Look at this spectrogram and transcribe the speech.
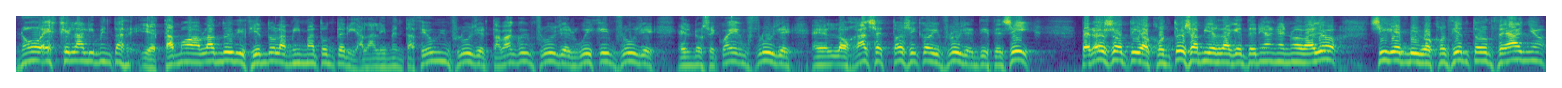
no, es que la alimentación, y estamos hablando y diciendo la misma tontería, la alimentación influye, el tabaco influye, el whisky influye, el no sé cuál influye, los gases tóxicos influyen. Dice, sí, pero esos tíos con toda esa mierda que tenían en Nueva York siguen vivos con 111 años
